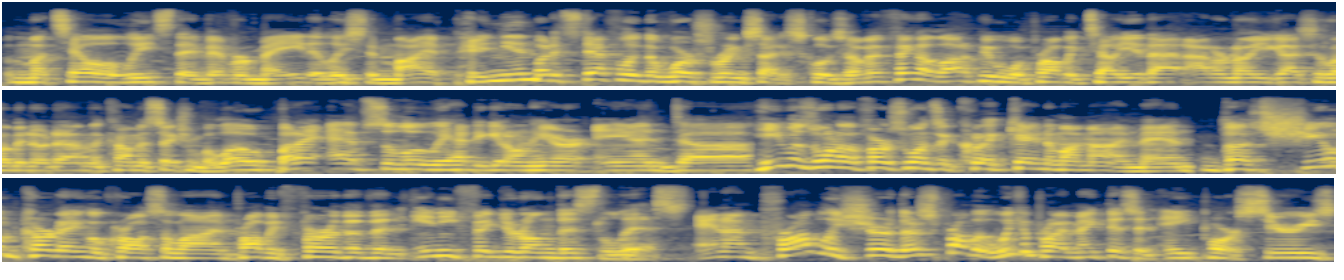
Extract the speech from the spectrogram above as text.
Mattel Elites they've ever made, at least in my opinion, but it's definitely the worst ringside exclusive. I think a lot of people would probably tell you that. I don't know. You guys can let me know down in the comment section below, but I absolutely had to get on here, and uh, he was one of the first ones that came to my mind, man. The Shield Kurt Angle cross the line probably further than any figure on this list, and I'm probably sure there's probably, we could probably make this an eight-part series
